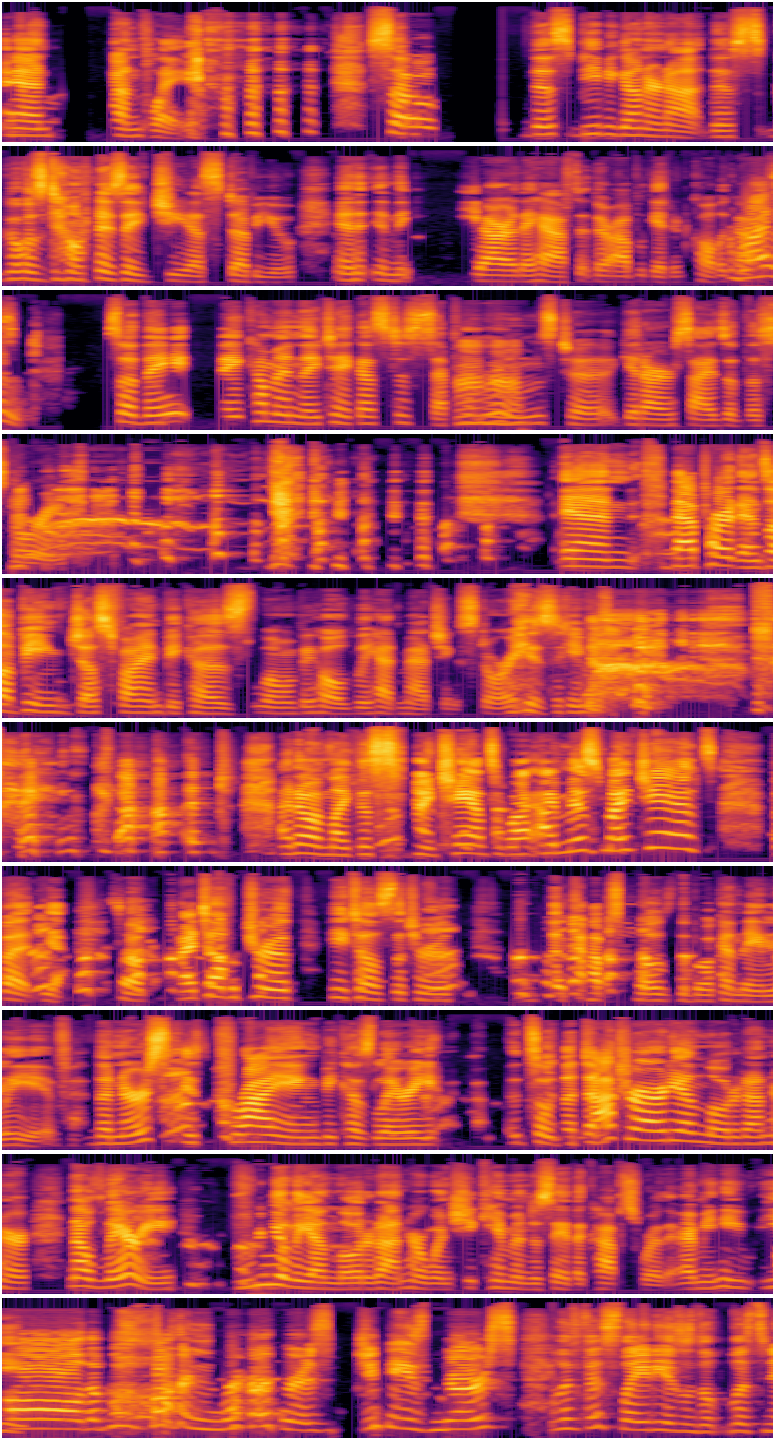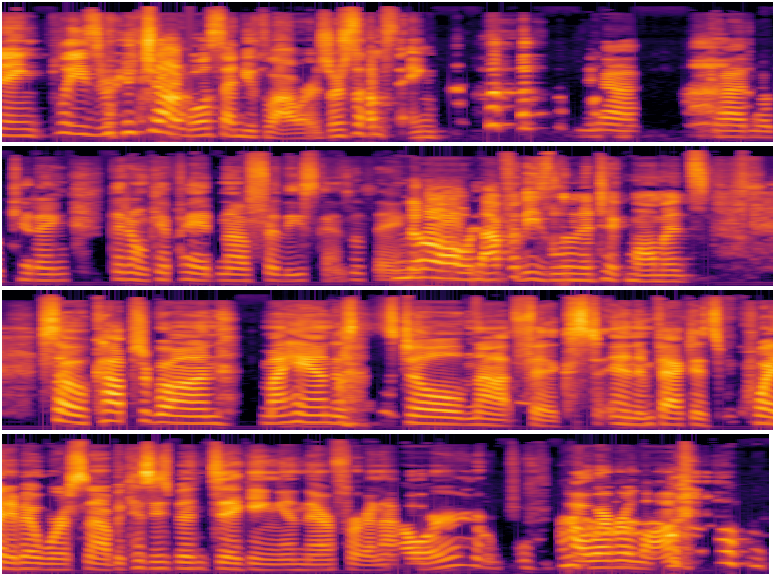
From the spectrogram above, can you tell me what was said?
and gunplay. so this BB gun or not, this goes down as a GSW in, in the ER. They have to; they're obligated to call the cops. Right. So they they come in, they take us to separate mm-hmm. rooms to get our sides of the story. and that part ends up being just fine because lo and behold we had matching stories. Thank god. I know i'm like this is my chance. Why i missed my chance. But yeah so i tell the truth he tells the truth. The cops close the book and they leave. The nurse is crying because larry so the doctor already unloaded on her. Now Larry really unloaded on her when she came in to say the cops were there. I mean, he, he Oh, the poor nurse. Jeez, nurse. If this lady is listening, please reach out. We'll send you flowers or something. yeah. God, no kidding. They don't get paid enough for these kinds of things. No, not for these lunatic moments. So cops are gone. My hand is still not fixed. And in fact, it's quite a bit worse now because he's been digging in there for an hour, however long. oh,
